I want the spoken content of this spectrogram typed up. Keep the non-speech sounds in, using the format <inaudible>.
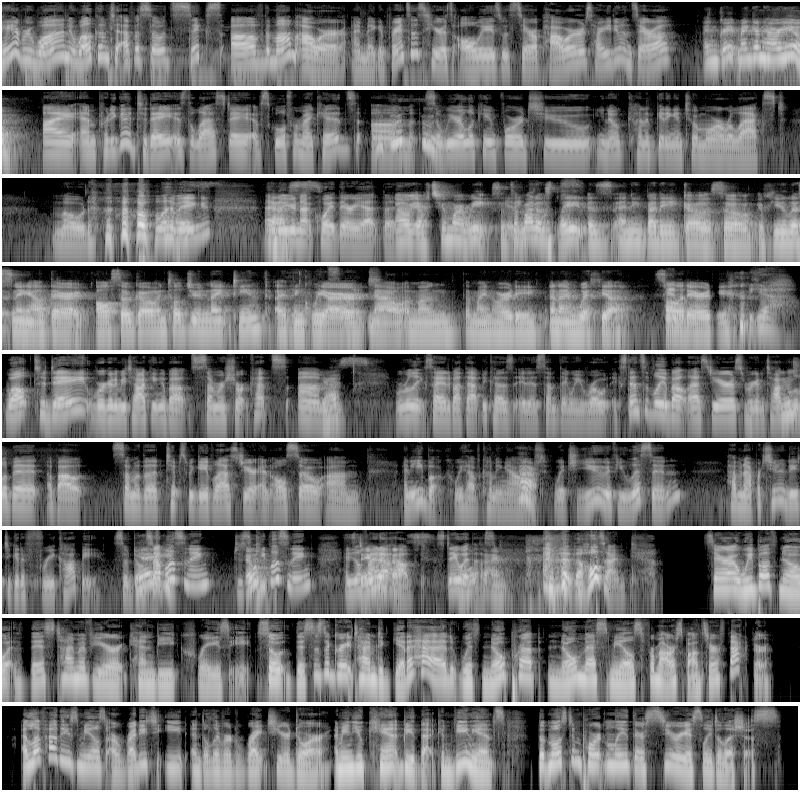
Hey everyone, and welcome to episode six of the Mom Hour. I'm Meagan Francis, here as always with Sarah Powers. How are you doing, Sarah? I'm great, Meagan. How are you? I am pretty good. Today is the last day of school for my kids. Um, so we are looking forward to, you know, kind of getting into a more relaxed mode <laughs> of living. Yes. I know you're not quite there yet, but oh, we have two more weeks. It's about close. as late as anybody goes. So if you listening out there also go until June 19th, I think we are now among the minority, and I'm with you. Solidarity. And, <laughs> yeah. Well, today we're going to be talking about summer shortcuts. Um, yes. We're really excited about that because it is something we wrote extensively about last year. So we're going to talk mm-hmm. a little bit about some of the tips we gave last year and also um, an ebook we have coming out, yeah. which you, if you listen, have an opportunity to get a free copy. So don't Yay. stop listening. Just nope. keep listening and you'll Stay find out us. how. Stay with us <laughs> <laughs> the whole time. Sarah, we both know this time of year can be crazy. So, this is a great time to get ahead with no prep, no mess meals from our sponsor, Factor. I love how these meals are ready to eat and delivered right to your door. I mean, you can't beat that convenience, but most importantly, they're seriously delicious.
